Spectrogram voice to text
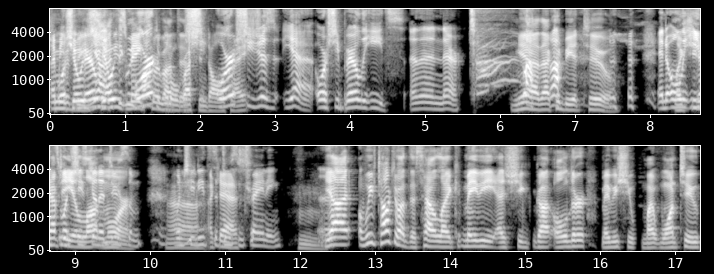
I mean, she always, she always makes her little this. Russian She- dolls, or right? she just yeah, or she barely eats and then there. Yeah, that could be it too. and only she'd eats have to when eat a she's lot gonna more. do some when she Uh, needs I to do some training. Hmm. Uh, Yeah, I- we've talked about this. How like maybe as she got older, maybe she might want to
